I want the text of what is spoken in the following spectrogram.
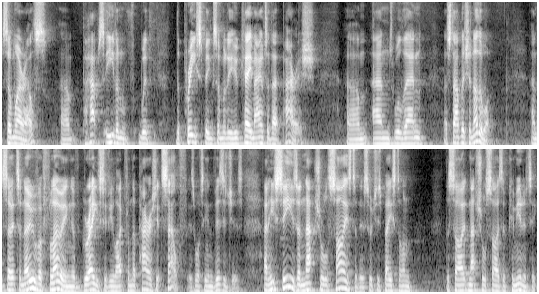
somewhere else, um, perhaps even with the priest being somebody who came out of that parish um, and will then establish another one. And so it's an overflowing of grace, if you like, from the parish itself, is what he envisages. And he sees a natural size to this, which is based on the size, natural size of community.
